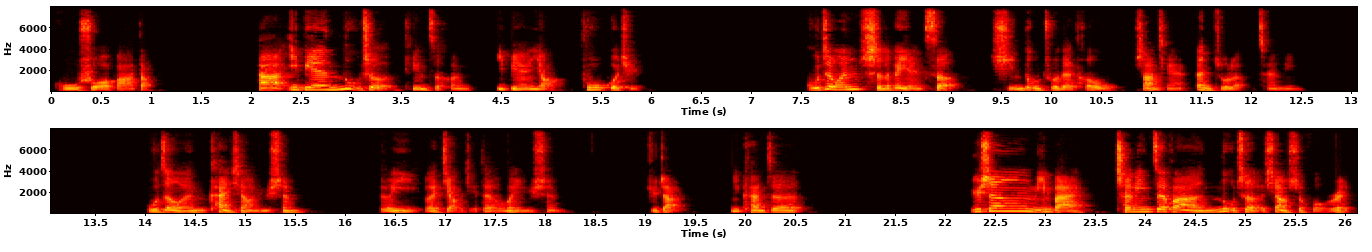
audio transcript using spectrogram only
胡说八道！他一边怒斥田子恒，一边要扑过去。古正文使了个眼色，行动处的特务上前摁住了陈林。古正文看向余生，得意而狡黠的问余生：“局长，你看这？”余生明白。陈林这番怒斥像是否认，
